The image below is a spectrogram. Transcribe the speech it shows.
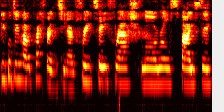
people do have a preference. You know, fruity, fresh, floral, spicy,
